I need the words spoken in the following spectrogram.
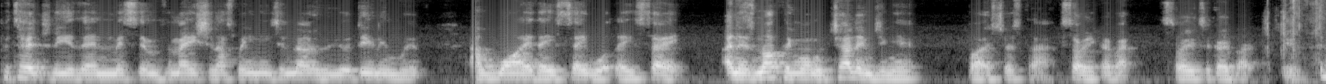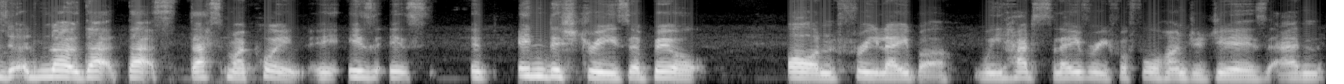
potentially is then misinformation. That's where you need to know who you're dealing with and why they say what they say. And there's nothing wrong with challenging it, but it's just that. Sorry, go back. Sorry to go back to. No, that that's that's my point. It is it's it, industries are built on free labor. We had slavery for 400 years, and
